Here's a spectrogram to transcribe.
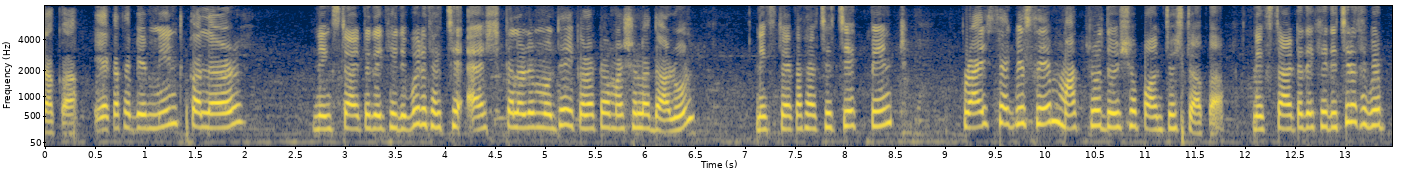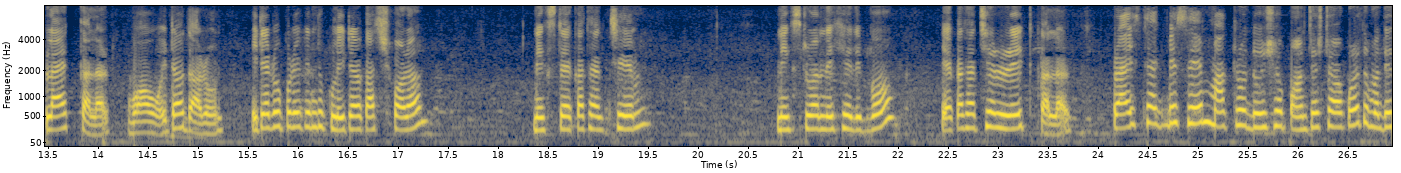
টাকা। একটা থাকবে মিন্ট কালার নেক্সট আরেকটা দেখিয়ে দেবো। এটা থাকছে অ্যাশ কালারের মধ্যে। এই কালারটা মাসাল্লাহ দারুণ। নেক্সট একটা থাকছে চেক প্রিন্ট প্রাইস থাকবে সেম মাত্র দুইশো পঞ্চাশ টাকা। নেক্সট আরেকটা দেখিয়ে দিচ্ছি। এটা থাকবে ব্ল্যাক কালার ওয়াও এটাও দারুণ। এটার উপরে কিন্তু গ্লিটার কাজ করা। নেক্সট একা থাকছে নেক্সট ওয়ান দেখিয়ে দিব। একা থাকছে রেড কালার প্রাইস থাকবে সেম মাত্র দুইশো পঞ্চাশ টাকা করে। তোমাদের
